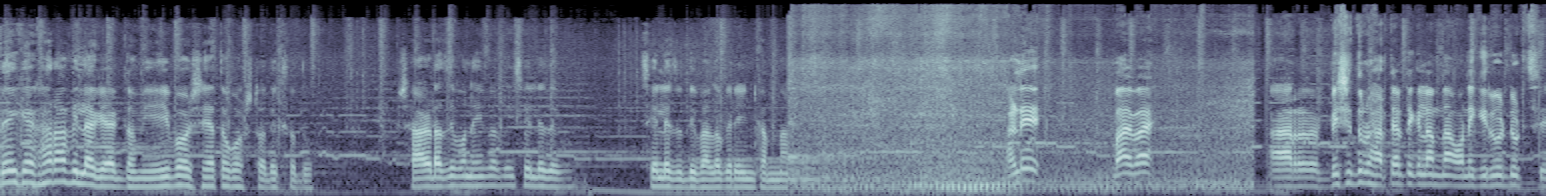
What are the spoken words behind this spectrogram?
দেখে খারাপই লাগে একদমই, এই বয়সে এত কষ্ট, দেখছ তো। সারাটা জীবন এইভাবেই চলে যাবে। ছেলে যদি ভালো করে ইনকাম না আন্টি, বাই বাই। আর বেশি দূর হাঁটতে হাঁটতে গেলাম না, অনেকই রোদ উঠছে,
